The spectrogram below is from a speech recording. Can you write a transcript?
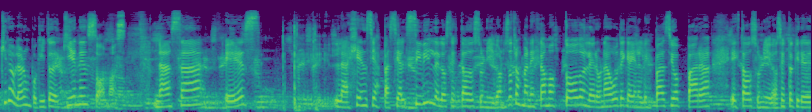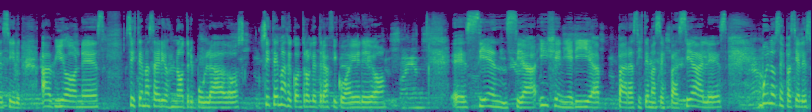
Quiero hablar un poquito de quiénes somos. NASA es la Agencia Espacial Civil de los Estados Unidos. Nosotros manejamos todo en la aeronáutica y en el espacio para Estados Unidos. Esto quiere decir aviones, sistemas aéreos no tripulados, sistemas de control de tráfico aéreo, eh, ciencia, ingeniería para sistemas espaciales vuelos espaciales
